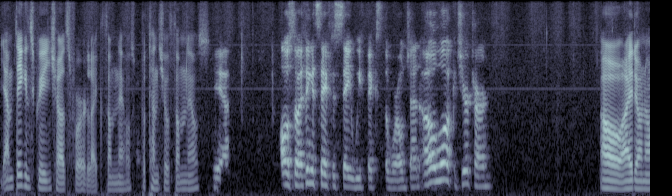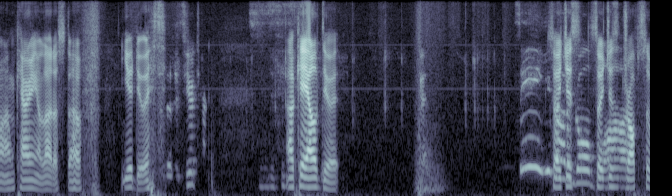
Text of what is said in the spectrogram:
Yeah, I'm taking screenshots for like thumbnails, potential thumbnails. Yeah. Also, I think it's safe to say we fixed the world gen. Oh, look, it's your turn. Oh, I don't know. I'm carrying a lot of stuff. You do it. It's your turn. Okay, I'll do it. See, you so it just gold so it just drops a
